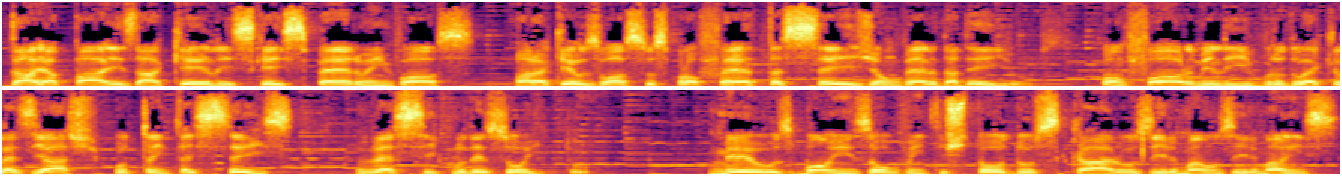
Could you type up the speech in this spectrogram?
Dai a paz àqueles que esperam em vós, para que os vossos profetas sejam verdadeiros. Conforme livro do Eclesiástico 36, versículo 18. Meus bons ouvintes todos, caros irmãos e irmãs,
